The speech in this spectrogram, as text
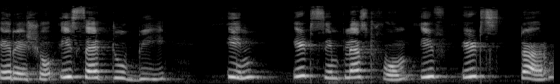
A ratio is set to be in its simplest form if its term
